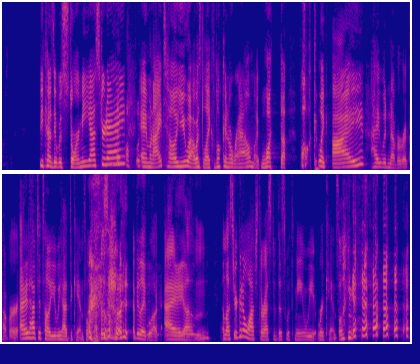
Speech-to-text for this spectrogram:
because it was stormy yesterday. No. And when I tell you, I was like looking around, like, what the fuck? Like, I. I would never recover. I'd have to tell you we had to cancel an episode. I'd be like, look, I, um, unless you're going to watch the rest of this with me, we, we're canceling it.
